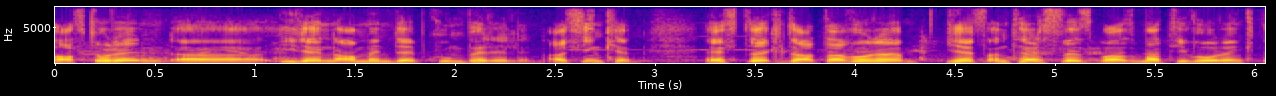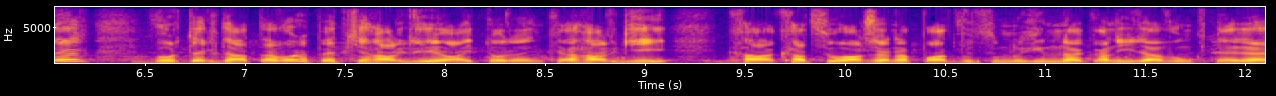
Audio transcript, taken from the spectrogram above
փաստորեն իրեն ամեն դեպքում բերել են։ Այսինքն, այստեղ դատավորը եւ ընթերցվեց բազմաթիվ օրենքներ, որտեղ դատավորը պետք է հարգի այդ օրենքը, հարգի քաղաքացու արժանապատվությունն ու հիմնական իրավունքները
